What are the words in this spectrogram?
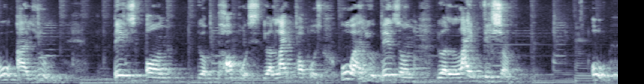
Who are you based on your purpose, your life purpose? Who are you based on your life vision? Oh,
